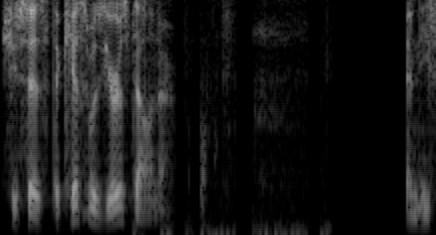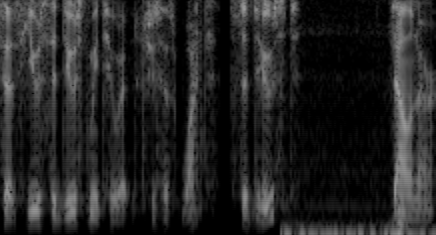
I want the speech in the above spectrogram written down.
She says, The kiss was yours, Dalinar. And he says, You seduced me to it. She says, What? Seduced? Dalinar,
